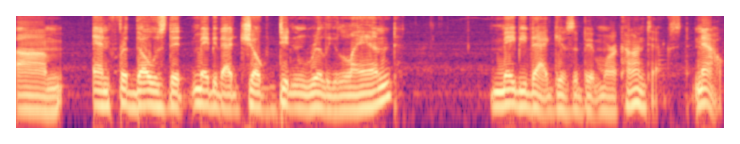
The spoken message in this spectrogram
um, and for those that maybe that joke didn't really land maybe that gives a bit more context now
